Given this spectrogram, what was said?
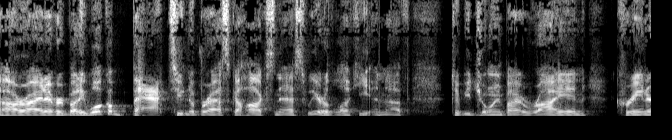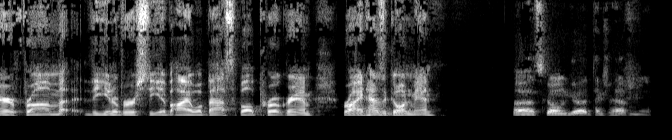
All right, everybody. Welcome back to Nebraska Hawks Nest. We are lucky enough to be joined by Ryan Kriener from the University of Iowa basketball program. Ryan, how's it going, man? Uh, it's going good. Thanks for having me.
